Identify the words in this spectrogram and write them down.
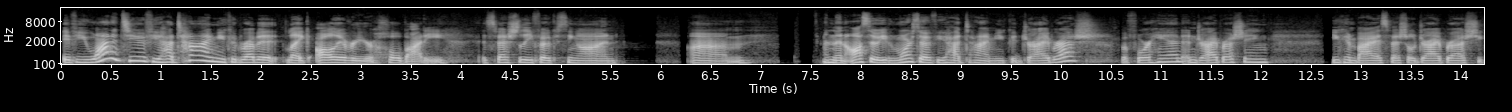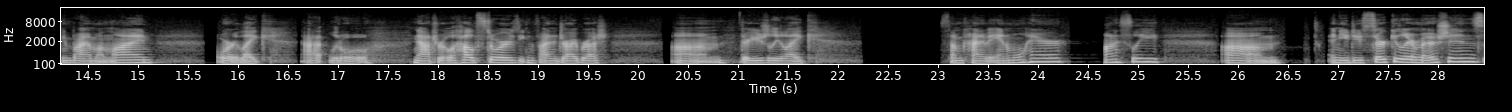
if you wanted to, if you had time, you could rub it like all over your whole body, especially focusing on um and then also even more so if you had time, you could dry brush beforehand and dry brushing. You can buy a special dry brush, you can buy them online or like at little natural health stores, you can find a dry brush. Um, they're usually like some kind of animal hair, honestly. Um, and you do circular motions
